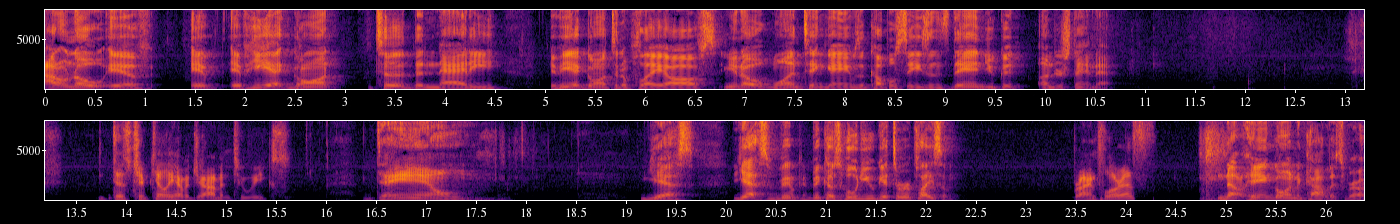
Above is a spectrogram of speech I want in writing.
I don't know if if if he had gone to the Natty, if he had gone to the playoffs, you know, won 10 games a couple seasons, then you could understand that. Does Chip Kelly have a job in 2 weeks? Damn. Yes. Yes, okay. because who do you get to replace him? Brian Flores? No, he ain't going to college, bro.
